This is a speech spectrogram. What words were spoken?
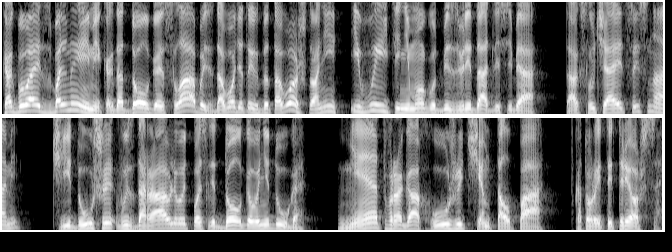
Как бывает с больными, когда долгая слабость доводит их до того, что они и выйти не могут без вреда для себя. Так случается и с нами, чьи души выздоравливают после долгого недуга. Нет врага хуже, чем толпа, в которой ты трешься.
